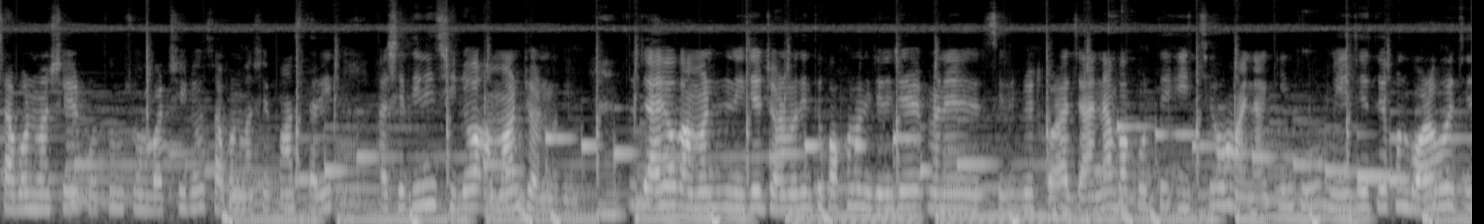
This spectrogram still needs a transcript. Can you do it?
শ্রাবণ মাসের প্রথম সোমবার ছিল, শ্রাবণ মাসের পাঁচ তারিখ, আর সেদিনই ছিল আমার জন্মদিন। যাই হোক, আমার নিজের জন্মদিন তো কখনো নিজে নিজে মানে সেলিব্রেট করা যায় না বা করতে ইচ্ছেও হয় না। কিন্তু মেয়ে যেহেতু এখন বড় হয়েছে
